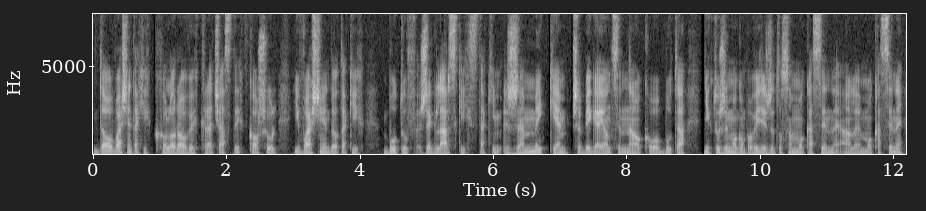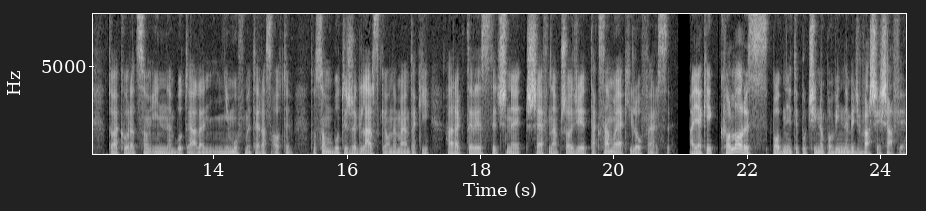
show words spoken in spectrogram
do właśnie takich kolorowych, kraciastych koszul i właśnie do takich butów żeglarskich z takim rzemykiem przebiegającym naokoło buta. Niektórzy mogą powiedzieć, że to są mokasyny, ale mokasyny to akurat są inne buty, ale nie mówmy teraz o tym. To są buty żeglarskie, one mają taki charakterystyczny szef na przodzie, tak samo jak i loafersy. A jakie kolory spodni typu chino powinny być w waszej szafie?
